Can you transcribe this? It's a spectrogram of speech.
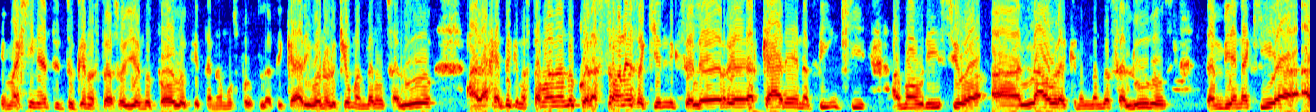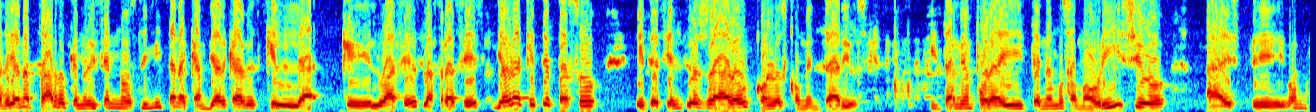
Imagínate tú que nos estás oyendo todo lo que tenemos por platicar. Y bueno, le quiero mandar un saludo a la gente que nos está mandando corazones aquí en MixLR, a Karen, a Pinky, a Mauricio, a, Laura que nos manda saludos. También aquí a Adriana Pardo que nos dicen nos limitan a cambiar cada vez que, que lo haces. La frase es, ¿y ahora qué te pasó? Y te sientes raro con los comentarios. Y también por ahí tenemos a Mauricio, a este, bueno,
